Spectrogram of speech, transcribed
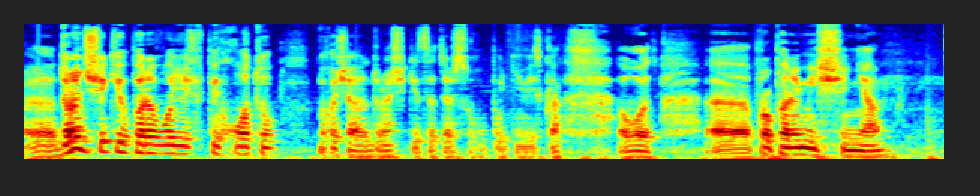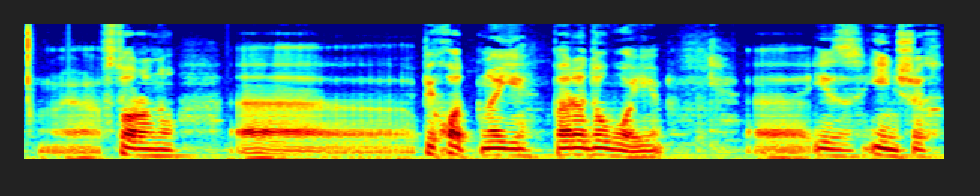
е, дронщиків переводять в піхоту. Ну, хоча дронщики це теж сухопутні війська. От, е, про переміщення е, в сторону е, піхотної передової е, із інших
